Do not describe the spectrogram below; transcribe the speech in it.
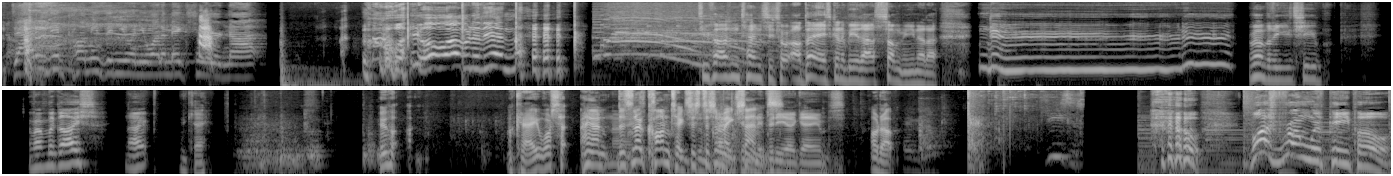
B. Daddy did cummies in you, and you want to make sure you're not. Wait, what happened at the end? 2010 tutorial. I bet it's going to be that song, you know that. Remember the YouTube? Remember, guys? No. Okay. Who- Okay, what's ha- hang on? There's no context. This doesn't make sense. Video games. Hold up. Jesus. What's wrong with people?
